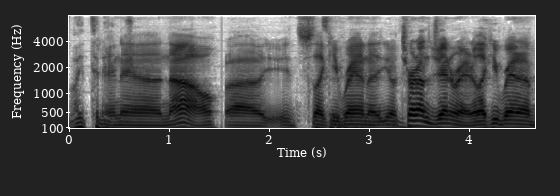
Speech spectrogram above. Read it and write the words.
Lightning. and uh, now uh, it's like he ran a you know turn on the generator, like he ran a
